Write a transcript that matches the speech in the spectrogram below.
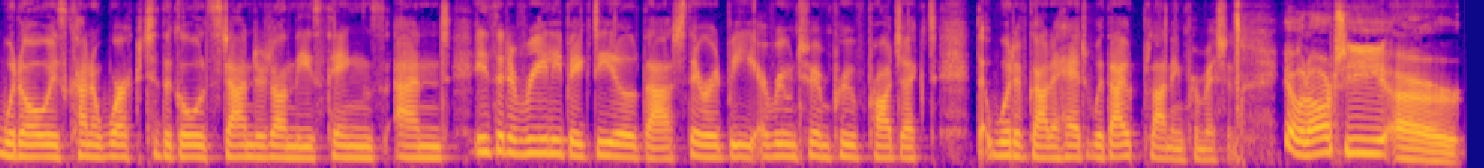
would always kind of work to the gold standard on these things? And is it a really big deal that there would be a Room to Improve project that would have got ahead without planning permission? Yeah, well, RTÉ are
